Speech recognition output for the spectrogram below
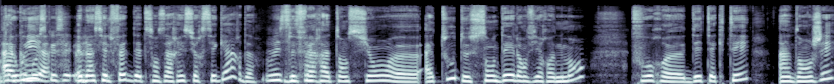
ah quelques oui, mots ce que c'est? eh ben, C'est le fait d'être sans arrêt sur ses gardes, de faire attention euh, à tout, de sonder l'environnement pour euh, détecter un danger.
